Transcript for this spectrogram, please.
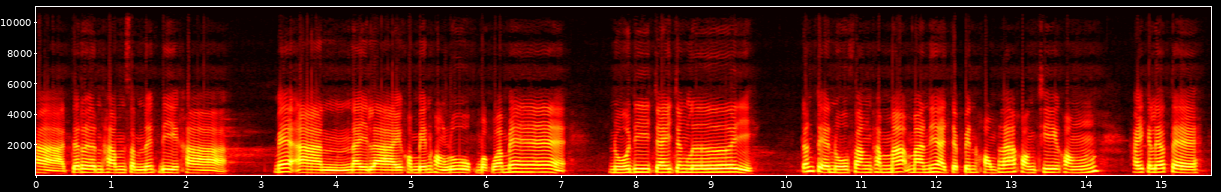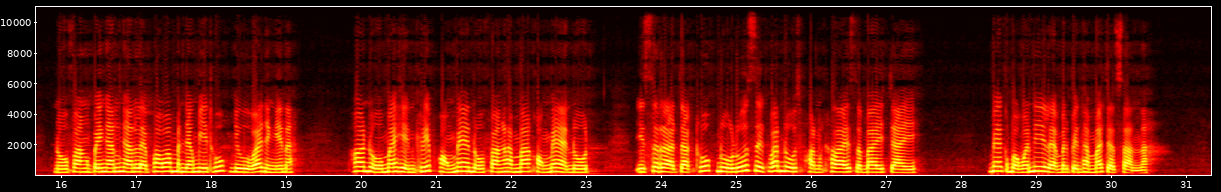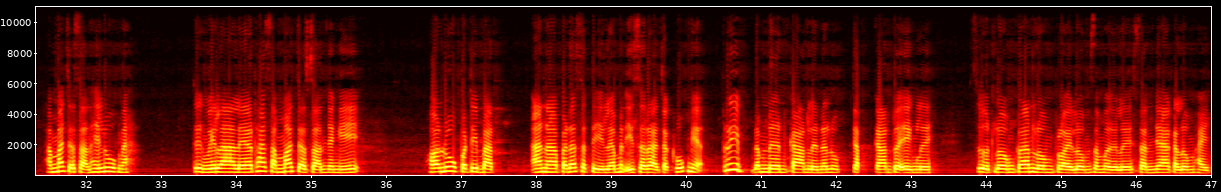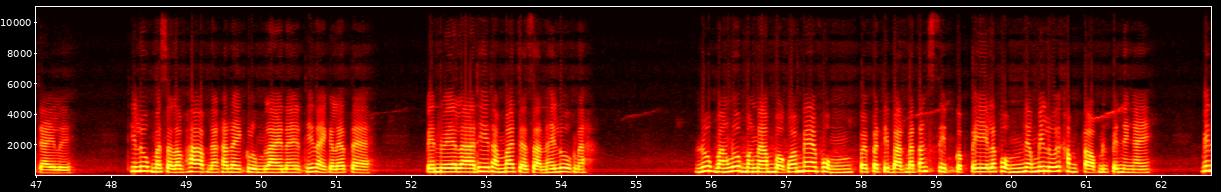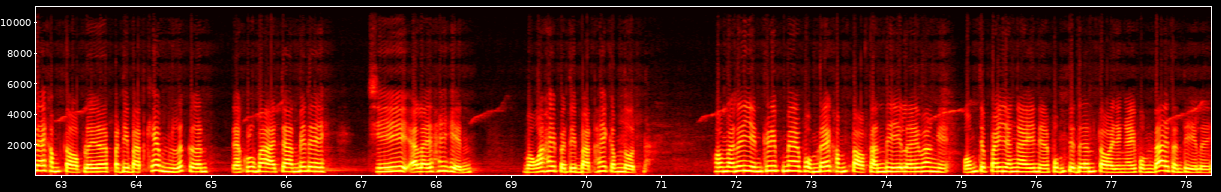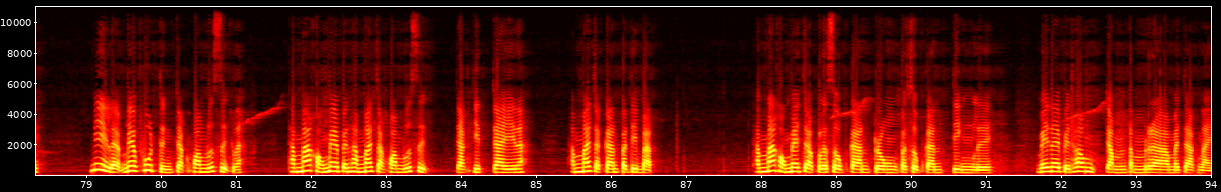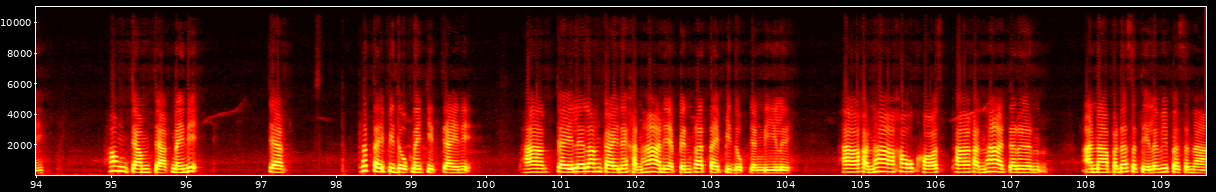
ค่ะ เจริญธรรมสำนึกดีค่ะ แม่อ่านในไลน์คอมเมนต์ของลูก บอกว่าแม่ หนูดีใจจังเลย ตั้งแต่หนูฟังธรรมะมาเนี่ยจะเป็นของพระของชีของใครก็แล้วแต่หนูฟังไปงั้นๆแหละเพราะว่ามันยังมีทุกข์อยู่ว่าอย่างนี้นะพอหนูมาเห็นคลิปของแม่หนูฟังธรรมะของแม่หนูอิสระจากทุกข์หนูรู้สึกว่าหนูผ่อนคลายสบายใจ แม่ก็บอกว่านี่แหละ มันเป็นธรรมะจัดสรรนะธรรมะจัดสรรให้ลูกนะ ถึงเวลาแล้วถ้าธรรมะจัดสรรอย่างนี้ พอลูกปฏิบัติ อานาปนสติแล้วมันอิสระจากทุกเนี่ย รีบดำเนินการเลยนะลูกจัดการตัวเองเลย สูดลมกลั้นลมปล่อยลมเสมอเลย สัญญากับลมหายใจเลย ที่ลูกมาสารภาพนะคะ ในกลุ่มไลน์ในที่ไหนก็แล้วแต่ เป็นเวลาที่ธรรมะจัดสรรให้ลูกนะ ลูกบางรูปบางนามบอกว่าแม่ผมไปปฏิบัติมาตั้งสิบกว่าปี แล้วผมยังไม่รู้คำตอบมันเป็นยังไง ไม่ได้คำตอบเลยปฏิบัติเข้มเหลือเกิน แต่ครูบาอาจารย์ไม่ได้ชี้อะไรให้เห็น บอกว่าให้ปฏิบัติให้กำหนดพอมาได้ยินคลิปแม่ผมได้คำตอบทันทีเลยว่างี้ผมจะไปยังไงเนี่ย ผมจะเดินต่อยังไง ผมได้ทันทีเลย นี่แหละแม่พูดถึงจากความรู้สึกนะธรรมะของแม่เป็นธรรมะจากความรู้สึกจากจิตใจนะ ธรรมะจากการปฏิบัติ ธรรมะของแม่จากประสบการณ์ตรงประสบการณ์จริงเลย ไม่ได้ไปท่องจำตำรามาจากไหน ท่องจำจากไหนนี้จากพระไตรปิฎกในจิตใจนี่พาใจและร่างกายในขันห้าเนี่ยเป็นพระไตรปิฎกอย่างดีเลย พาขันห้าเข้าคอร์ส พาขันห้าเจริญอานาปนสติและวิปัสสนา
